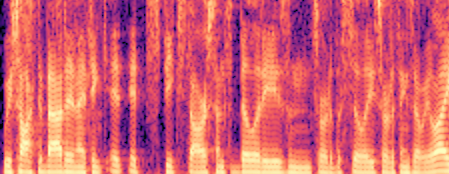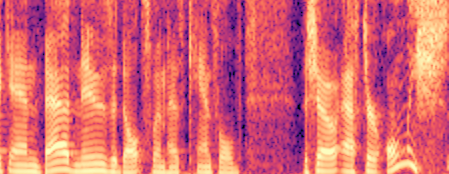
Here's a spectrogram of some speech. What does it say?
we've talked about it, and I think it, it speaks to our sensibilities and sort of the silly sort of things that we like. And bad news Adult Swim has canceled the show after only sh-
